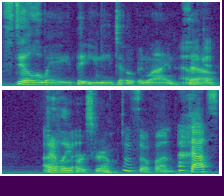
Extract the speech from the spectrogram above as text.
still a way that you need to open wine. I so like it. Definitely a corkscrew. This so fun. That's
